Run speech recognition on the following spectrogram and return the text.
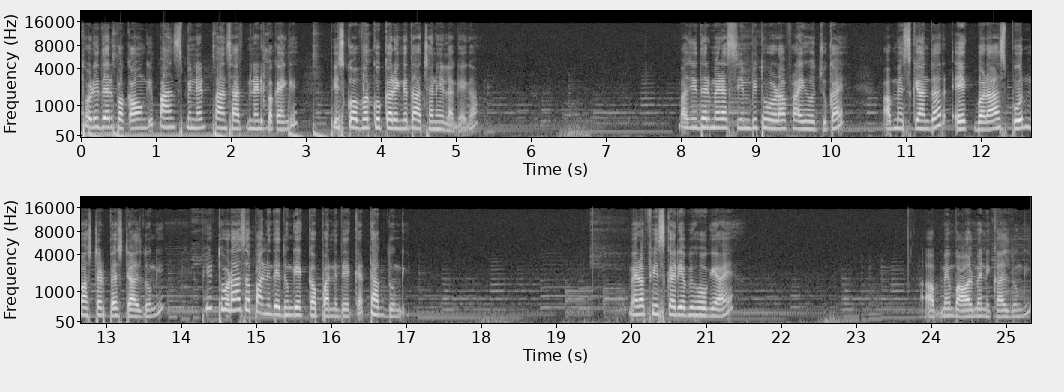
थोड़ी देर पकाऊँगी। पाँच मिनट, पाँच सात मिनट पकाएँगे। फिर इसको ओवर कुक करेंगे तो अच्छा नहीं लगेगा। बस इधर मेरा सिम भी थोड़ा फ्राई हो चुका है। अब मैं इसके अंदर एक बड़ा स्पून मस्टर्ड पेस्ट डाल दूँगी। फिर थोड़ा सा पानी दे दूँगी, एक कप पानी देकर ढक दूँगी। मेरा फ़िश करी अभी हो गया है। अब मैं बाउल में निकाल दूँगी।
